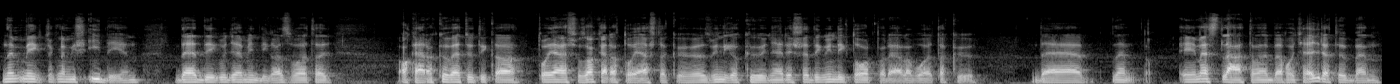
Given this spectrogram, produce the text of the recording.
nem, még csak nem is idén, de eddig ugye mindig az volt, hogy akár a követ ütik a tojáshoz, akár a tojást a kőhöz, mindig a kő nyer, és eddig mindig Tortorella volt a kő. De nem, én ezt látom ebben, hogyha egyre többen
